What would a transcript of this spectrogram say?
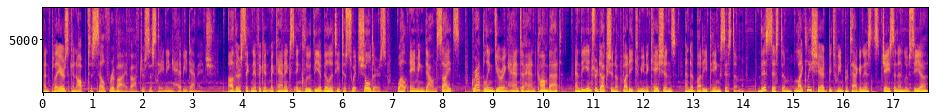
and players can opt to self-revive after sustaining heavy damage. Other significant mechanics include the ability to switch shoulders while aiming down sights, grappling during hand-to-hand -hand combat, and the introduction of buddy communications and a buddy ping system. This system, likely shared between protagonists Jason and Lucia,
